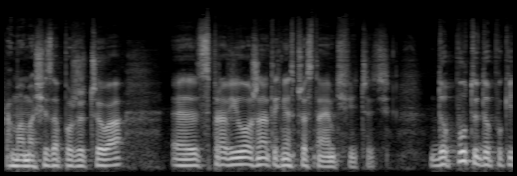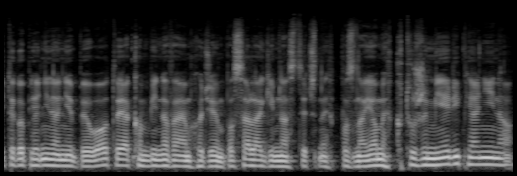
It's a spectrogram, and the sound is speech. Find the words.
a mama się zapożyczyła, E, sprawiło, że natychmiast przestałem ćwiczyć. Dopóty, dopóki tego pianina nie było, to ja kombinowałem, chodziłem po salach gimnastycznych, po znajomych, którzy mieli pianino.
